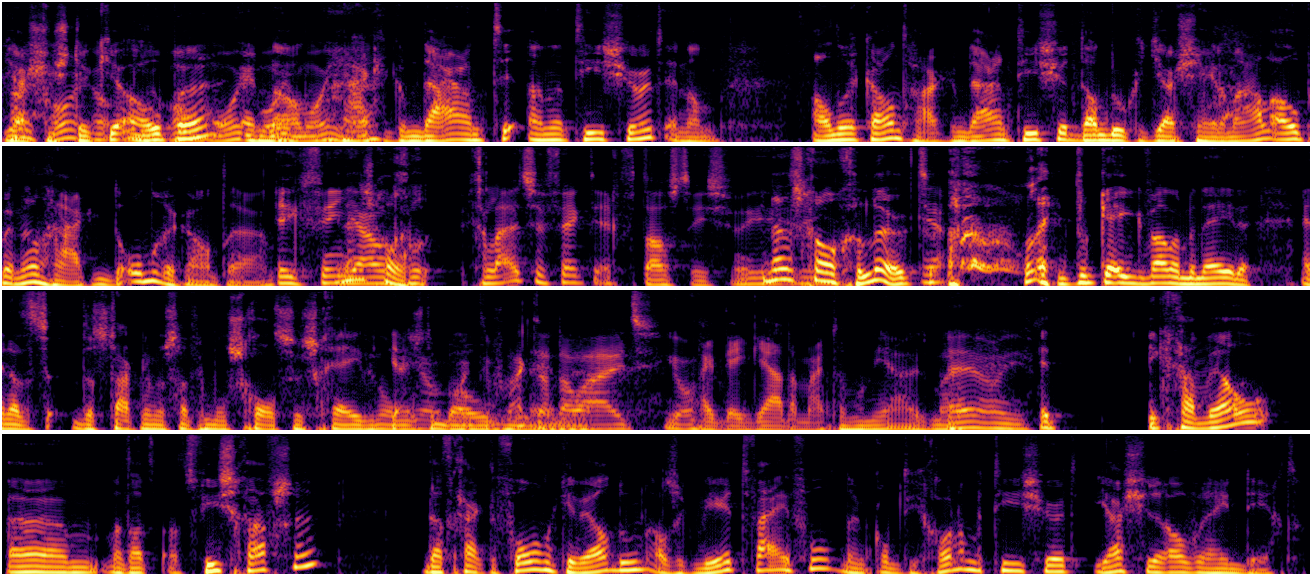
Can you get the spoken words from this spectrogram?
Jasje mooi. stukje Oh, oh, open. mooi, en dan mooi, haak ja. ik hem daar aan, aan het t-shirt. En dan andere kant haak ik hem daar het t-shirt. Dan doe ik het jasje helemaal open. En dan haak ik de andere kant eraan. Ik vind jouw gewoon- geluidseffect echt fantastisch. En dat is gewoon gelukt. Ja. Alleen toen keek ik wel naar beneden. En dat, dat startnummer zat helemaal schots en scheef en Ja, joh, ondersteboven. maakt, maakt dat nou eh, uit? Joh. Ik denk, ja, dat maakt helemaal niet uit. Maar Nee, ik ga wel, ehm, want dat advies gaf ze. Dat ga ik de volgende keer wel doen. Als ik weer twijfel, dan komt hij gewoon op mijn t-shirt, jasje eroverheen dicht.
